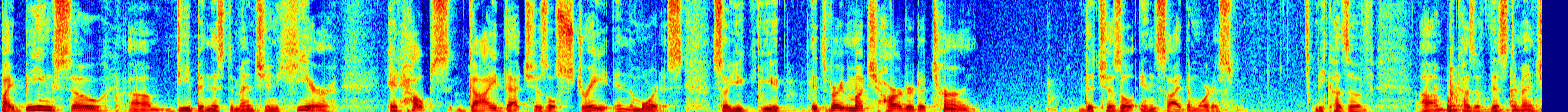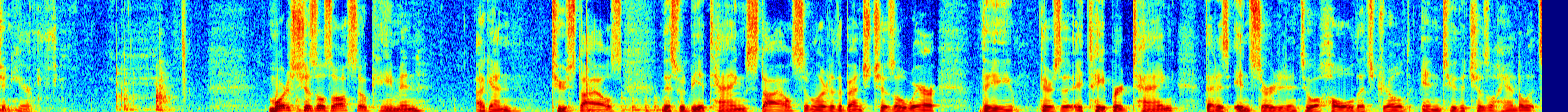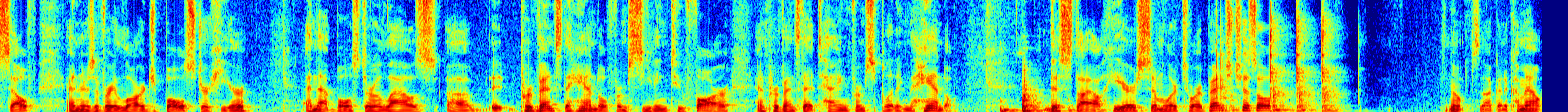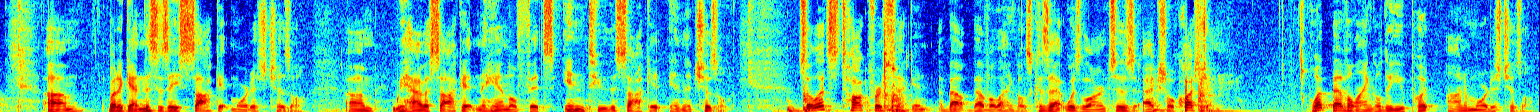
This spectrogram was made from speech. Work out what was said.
by being so um, deep in this dimension here, it helps guide that chisel straight in the mortise. So you, you, it's very much harder to turn the chisel inside the mortise because of, um, because of this dimension here. Mortise chisels also came in, again, two styles. This would be a tang style, similar to the bench chisel, where the there's a, a, tapered tang that is inserted into a hole that's drilled into the chisel handle itself, and there's a very large bolster here, and that bolster allows uh, it prevents the handle from seating too far and prevents that tang from splitting the handle. This style here, similar to our bench chisel. Nope, it's not going to come out. Um, but again, this is a socket mortise chisel. Um, we have a socket and the handle fits into the socket in the chisel. So let's talk for a second about bevel angles because that was Lawrence's actual question. What bevel angle do you put on a mortise chisel?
